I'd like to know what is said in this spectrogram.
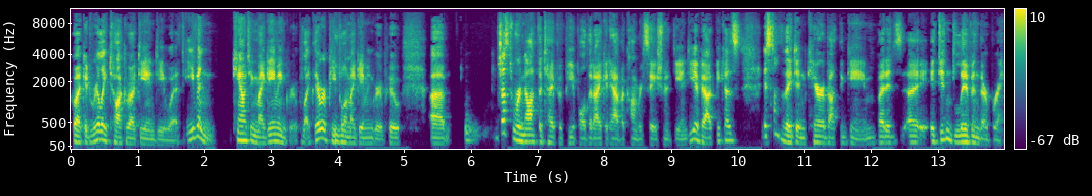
who I could really talk about D and D with, even counting my gaming group. Like there were people in my gaming group who uh, just were not the type of people that I could have a conversation with D and D about because it's not that they didn't care about the game, but it's uh, it didn't live in their brain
